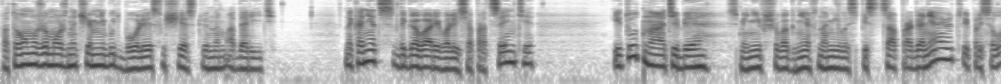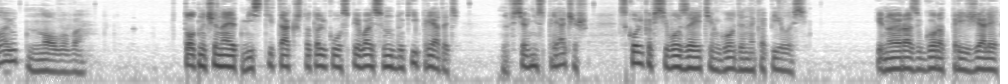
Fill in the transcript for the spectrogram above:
Потом уже можно чем-нибудь более существенным одарить. Наконец договаривались о проценте, и тут на тебе, сменившего гнев на милость песца, прогоняют и присылают нового. Тот начинает мести так, что только успевай сундуки прятать, но все не спрячешь, сколько всего за эти годы накопилось. Иной раз в город приезжали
